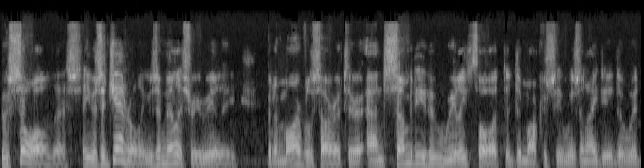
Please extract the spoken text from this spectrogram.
who saw all this. He was a general, he was a military, really, but a marvelous orator, and somebody who really thought that democracy was an idea that would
